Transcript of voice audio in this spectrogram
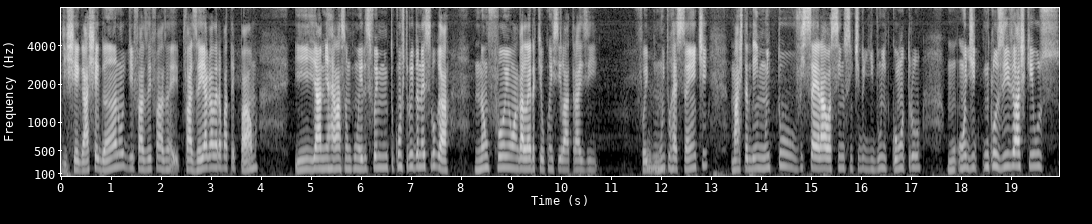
De chegar chegando, de fazer, fazer, fazer a galera bater palma. E a minha relação com eles foi muito construída nesse lugar. Não foi uma galera que eu conheci lá atrás e foi uhum. muito recente, mas também muito visceral, assim, no sentido de, de um encontro onde inclusive eu acho que os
